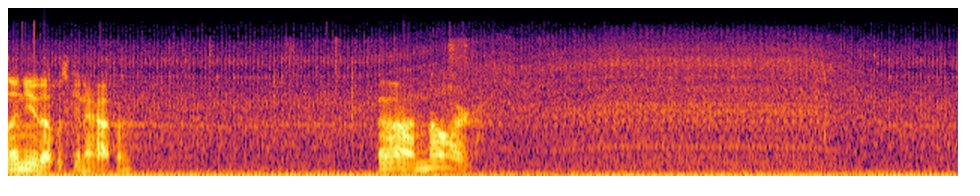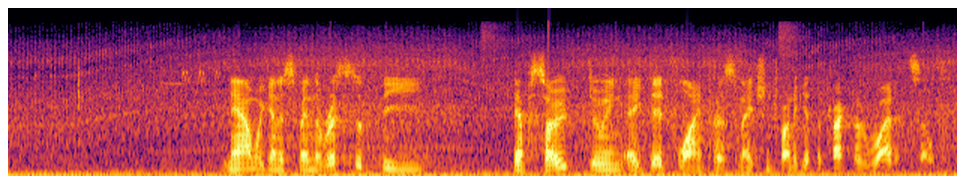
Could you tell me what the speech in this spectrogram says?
I knew that was going to happen. Ah, oh, no. Now we're going to spend the rest of the episode doing a dead fly impersonation trying to get the tractor to ride itself.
